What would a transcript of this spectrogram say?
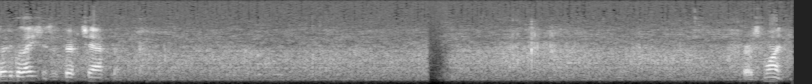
Turn to Galatians, the fifth chapter. Verse 1.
